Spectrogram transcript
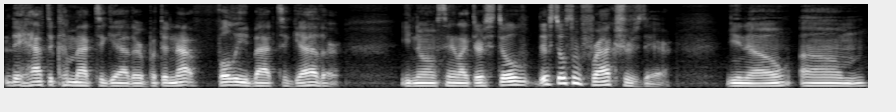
they have to come back together, but they're not fully back together. You know what I'm saying? Like there's still there's still some fractures there, you know, um,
